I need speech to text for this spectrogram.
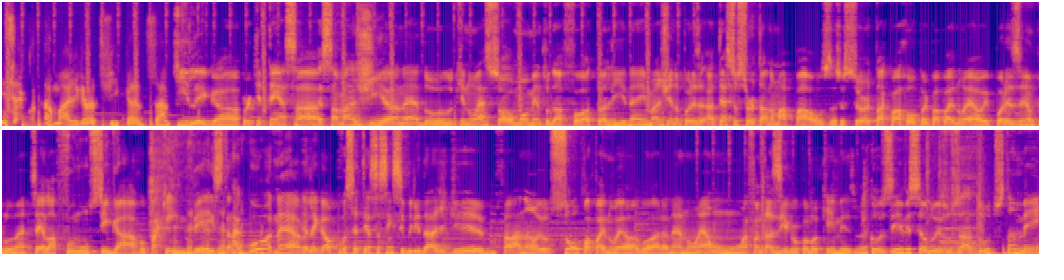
Isso é a coisa mais gratificante, sabe? Que legal. Porque tem essa, essa magia, né? Do, do que não é só o momento da foto ali, né? Imagina, por exemplo, até se o senhor tá numa pausa, se o senhor tá com a roupa de Papai Noel e, por exemplo, né? Sei lá, fuma um cigarro. Pra quem vê, estragou, né? É legal que você tenha essa sensibilidade de falar, não, eu sou o Papai Noel agora, né? Não é um- uma fantasia que eu coloquei mesmo. né? Inclusive, seu Luiz, os adultos também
